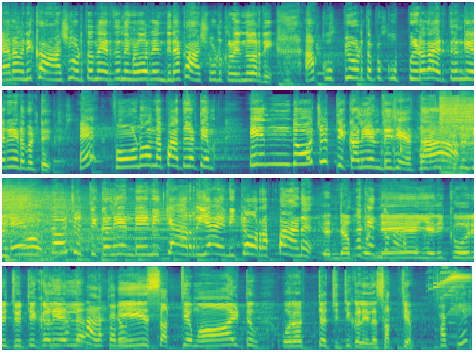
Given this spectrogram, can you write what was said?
ഞാൻ അവന് കാശ് കൊടുത്ത നേരത്തെ നിങ്ങൾ പറഞ്ഞു എന്തിനാ കാശ് കൊടുക്കണെന്ന് പറഞ്ഞു. ആ കുപ്പി കൊടുത്തപ്പോ കുപ്പിയുടെ കാര്യത്തിലും കയറി ഇടപെട്ട്. ഏ? ഫോൺ വന്നപ്പോ അത് കട്ടിയ എന്തോ ചുറ്റിക്കളിയുണ്ട് ചേട്ടാ. എന്തോ ചുറ്റിക്കളി ഉണ്ട് എനിക്ക് ഉറപ്പാണ്. എന്റെ പൊന്നെ എനിക്ക് ഒരു ചുറ്റിക്കളിയല്ല. ഈ സത്യമായിട്ടും ഒരൊറ്റ ചുറ്റിക്കളിയല്ല സത്യം. സത്യം?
